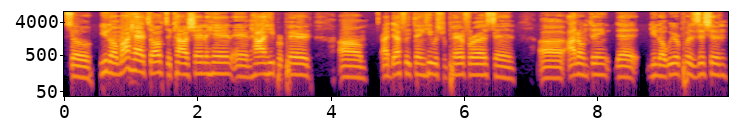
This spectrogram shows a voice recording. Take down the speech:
So, you know, my hats off to Kyle Shanahan and how he prepared. Um, I definitely think he was prepared for us, and uh, I don't think that you know we were positioned,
